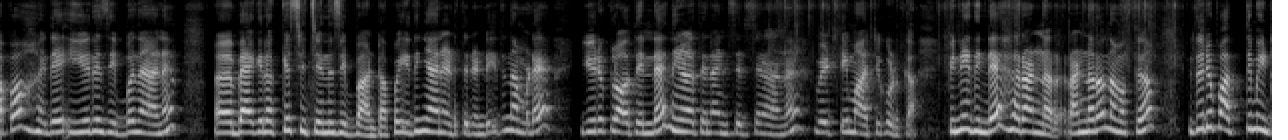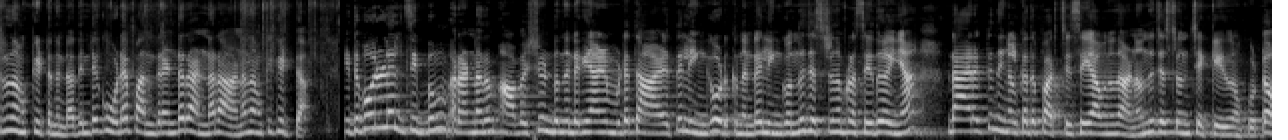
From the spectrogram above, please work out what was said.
അപ്പോൾ ഇത് ഈ ഒരു സിബ് ഞാൻ ബാഗിനൊക്കെ സ്റ്റിച്ച് ചെയ്യുന്ന സിബാണ് കേട്ടോ അപ്പോൾ ഇത് ഞാൻ എടുത്തിട്ടുണ്ട്. ഇത് നമ്മുടെ ഈ ഒരു ക്ലോത്തിന്റെ നീളത്തിനനുസരിച്ചാണ് വെട്ടി മാറ്റി കൊടുക്കുക പിന്നെ ഇതിന്റെ റണ്ണർ റണ്ണറും നമുക്ക് ഇതൊരു പത്ത് മീറ്റർ നമുക്ക് കിട്ടുന്നുണ്ട്. അതിന്റെ കൂടെ പന്ത്രണ്ട് റണ്ണറാണ് നമുക്ക് കിട്ടുക. ഇതുപോലുള്ള സിബും റണ്ണറും ആവശ്യമുണ്ടെന്നുണ്ടെങ്കിൽ ഞാൻ ഇവിടെ താഴത്ത് ലിങ്ക് കൊടുക്കുന്നുണ്ട്. ലിങ്ക് ഒന്ന് ജസ്റ്റ് ഒന്ന് പ്രസ് ചെയ്ത് കഴിഞ്ഞാൽ ഡയറക്റ്റ് നിങ്ങൾക്കത് പർച്ചേസ് ചെയ്യാവുന്നതാണ്. ഒന്ന് ജസ്റ്റ് ഒന്ന് ചെക്ക് ചെയ്ത് നോക്കൂ കേട്ടോ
